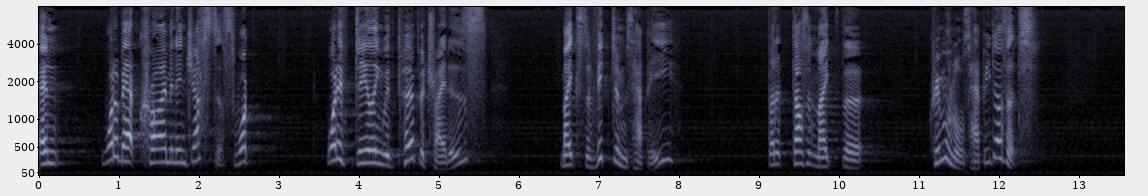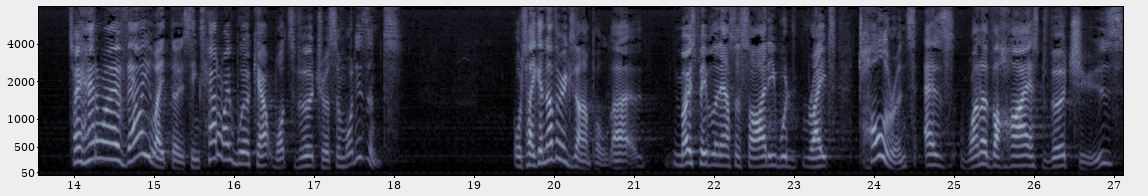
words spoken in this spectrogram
And what about crime and injustice? What, what if dealing with perpetrators makes the victims happy, but it doesn't make the criminals happy, does it? So, how do I evaluate those things? How do I work out what's virtuous and what isn't? Or take another example. Uh, most people in our society would rate tolerance as one of the highest virtues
